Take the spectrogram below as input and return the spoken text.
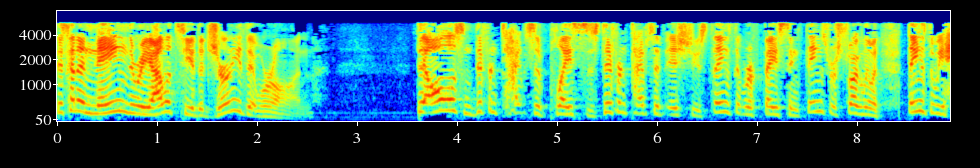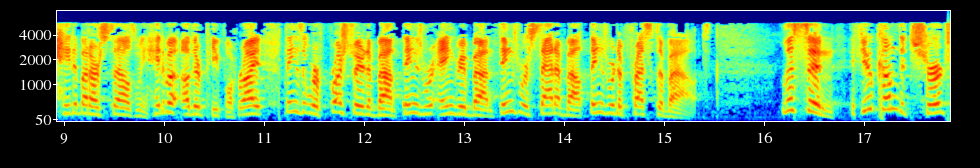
just kind of name the reality of the journey that we're on. They all us in different types of places, different types of issues, things that we're facing, things we're struggling with, things that we hate about ourselves and we hate about other people, right? Things that we're frustrated about, things we're angry about, things we're sad about, things we're depressed about. Listen, if you come to church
